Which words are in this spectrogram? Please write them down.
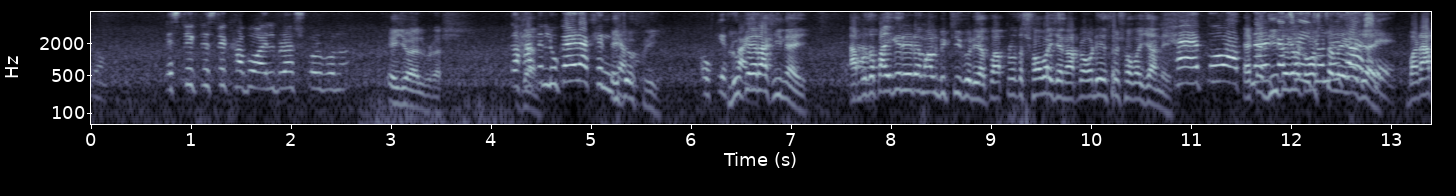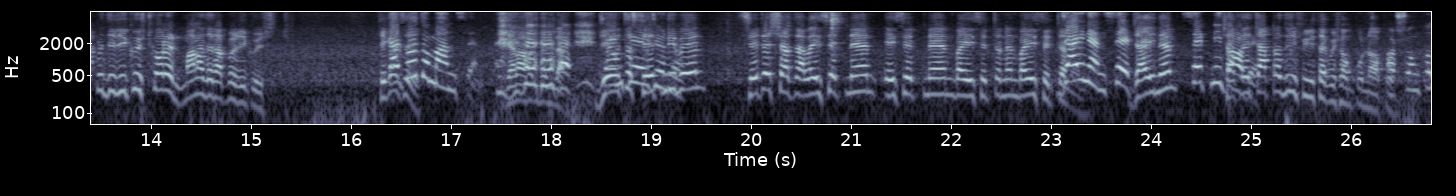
তো। স্টিক টেস্টে খাব অয়েল ব্রাশ করব না। এই যে অয়েল ব্রাশ তো হাতে লুকায় রাখেন এটা ফ্রি ওকে লুকায় রাখি নাই। আমরা তো পাইকারি রেটে মাল বিক্রি করি আপু। আপনারা তো সবাই জানেন আপনার অডিয়েন্সে সবাই জানে। হ্যাঁ তো একটা আপনার দিতে গেলে কষ্ট লেগে যায়। বাট আপনি যে রিকোয়েস্ট করেন মানা যায় আপনার রিকোয়েস্ট ঠিক আছে? তো মানছেন। আলহামদুলিল্লাহ। যে হচ্ছে সেট। নিবেন সেটের সাথে আলাই সেট নেন এই সেট নেন বা এই সেটটা নেন বা এই সেটটা যাই নেন, set। যাই নেন Set নিতে সাথে হবে। চারটা জিনিস ফ্রি থাকবে সম্পূর্ণ আপু। অসংখ্য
